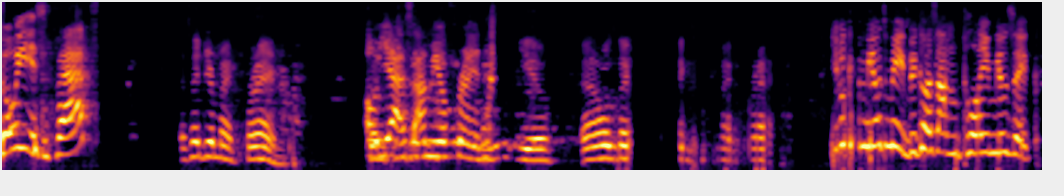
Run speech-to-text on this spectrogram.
Zoe is fat? I said you're my friend. Oh yes, I'm your friend. You and I was like, my friend. You can mute me because I'm playing music.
